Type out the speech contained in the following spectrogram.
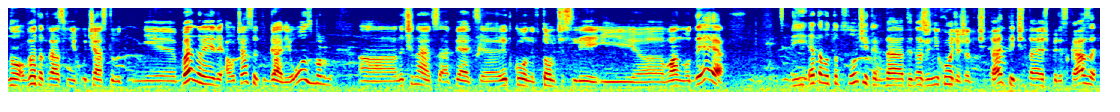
но в этот раз в них участвуют не Бен Рейли, а участвует Гарри Осборн. А, начинаются опять э, редконы, в том числе и э, Ван Мудея. И это вот тот случай, когда ты даже не хочешь это читать, ты читаешь пересказы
